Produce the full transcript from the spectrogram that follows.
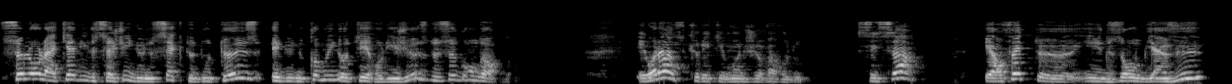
selon laquelle il s'agit d'une secte douteuse et d'une communauté religieuse de second ordre. Et voilà ce que les témoins de Jéhovah redoutent. C'est ça. Et en fait, euh, ils ont bien vu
